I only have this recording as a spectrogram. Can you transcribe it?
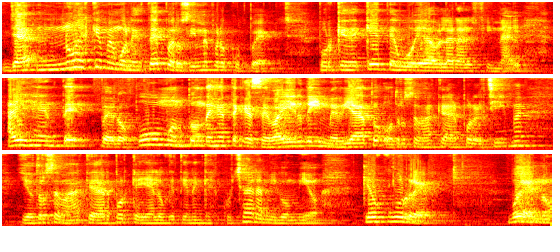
Ya no es que me molesté, pero sí me preocupé. Porque de qué te voy a hablar al final. Hay gente, pero un montón de gente que se va a ir de inmediato, otros se van a quedar por el chisme y otros se van a quedar porque hay algo que tienen que escuchar, amigo mío. ¿Qué ocurre? Bueno,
